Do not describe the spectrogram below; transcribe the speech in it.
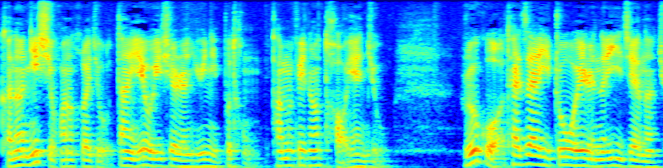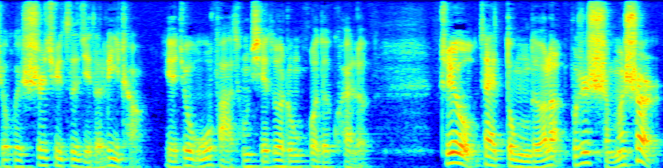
可能你喜欢喝酒，但也有一些人与你不同，他们非常讨厌酒。如果太在意周围人的意见呢，就会失去自己的立场，也就无法从写作中获得快乐。只有在懂得了不是什么事儿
